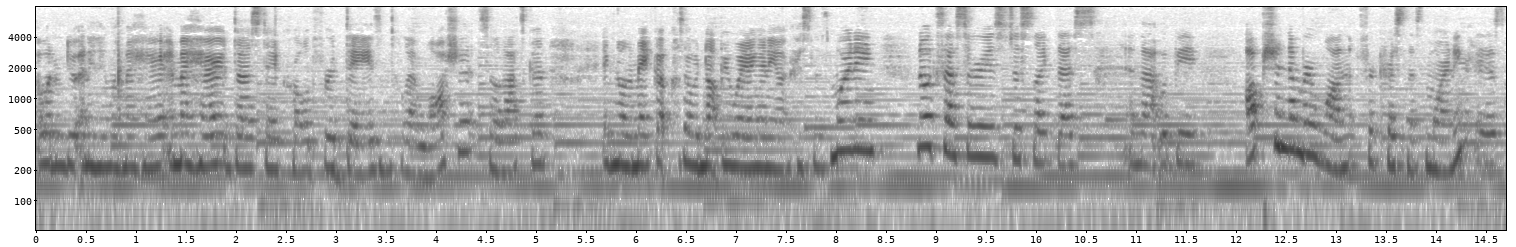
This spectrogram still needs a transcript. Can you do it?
I wouldn't do anything with my hair. And my hair does stay curled for days until I wash it, so that's good. Ignore the makeup because I would not be wearing any on Christmas morning. No accessories, just like this. And that would be option number one for Christmas morning is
